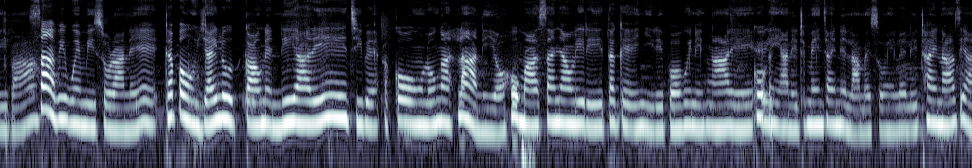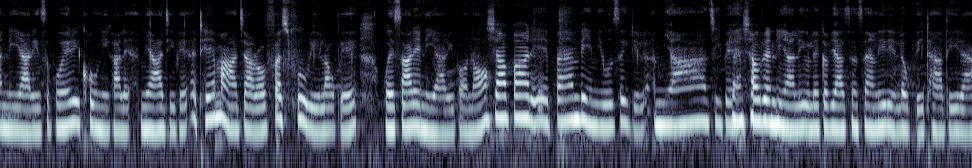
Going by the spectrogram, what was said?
လေးပါစပြီးဝင်ပြီဆိုတာနဲ့ဓာတ်ပုံရိုက်လို့ကောင်းတဲ့နေရာတွေကြီးပဲအကုန်လုံးကလှနေရောဟိုမှာစမ်းချောင်းလေးတွေတက်ခဲ့အင်ကြီးတွေဘောခွင်းတွေငားတယ်ကိုယ်အိမ်ကနေထမင်းချိုင်းနဲ့လာမယ်ဆိုရင်လည်းလေထိုင်နာစရာနေရာတွေစပွဲတွေခုန်တွေကလည်းအများကြီးပဲအထဲမှာကြတော့ fast food တွေလောက်ပဲဝယ်စားတဲ့နေရာတွေပေါ့နော်ရှားပါတဲ့ပန်းပင်မျိုးစိတ်တွေလည်းအများကြီးပဲပန်းလျှောက်တဲ့နေရာလေးကိုလည်းကြပြဆန်ဆန်လေးတွေလုပ်ပေးထားသေးတာ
